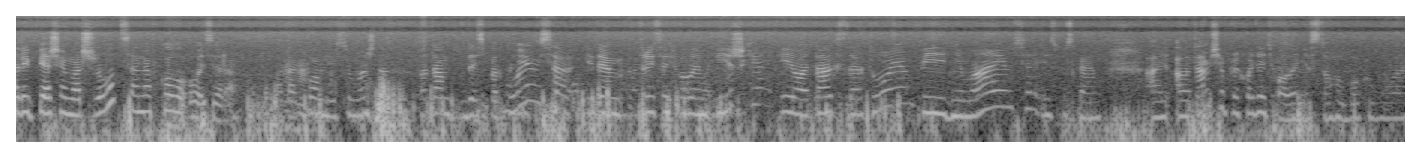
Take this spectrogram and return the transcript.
Взагалі піший маршрут це навколо озера. Отак повністю можна. Отам десь паркуємося, йдемо 30 хвилин пішки і отак стартуємо, піднімаємося і спускаємо. А, а там ще приходять олені з того боку буває.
